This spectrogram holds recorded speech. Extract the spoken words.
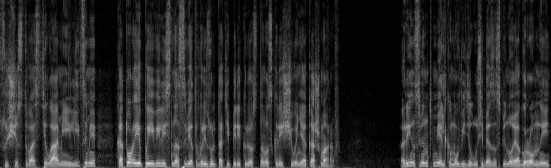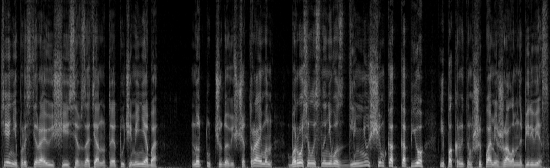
существа с телами и лицами, которые появились на свет в результате перекрестного скрещивания кошмаров. Ринсвинд мельком увидел у себя за спиной огромные тени, простирающиеся в затянутое тучами небо, но тут чудовище Трайман бросилось на него с длиннющим, как копье, и покрытым шипами жалом наперевес.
